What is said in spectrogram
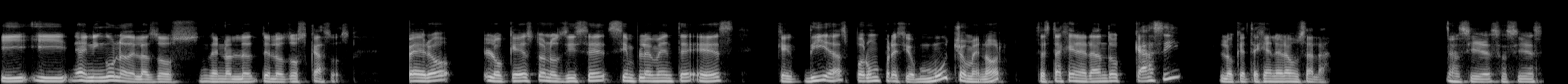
Y, y en ninguno de, las dos, de, de los dos casos. Pero lo que esto nos dice simplemente es que Díaz, por un precio mucho menor, te está generando casi lo que te genera un Salah. Así es, así es.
